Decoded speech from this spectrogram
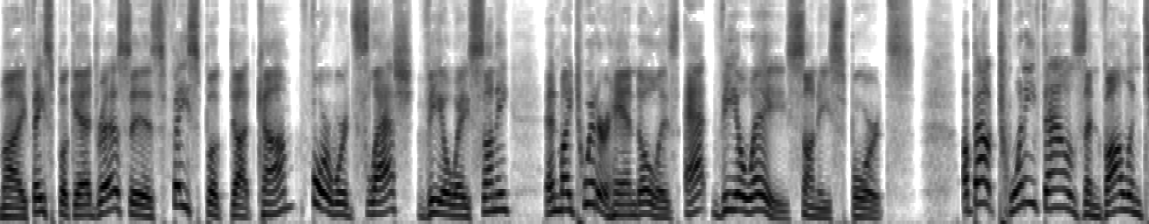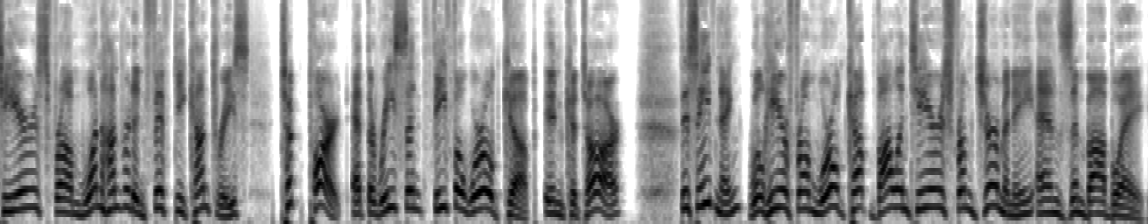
My Facebook address is facebook.com forward slash VOA Sunny, and my Twitter handle is at VOA Sunny Sports. About 20,000 volunteers from 150 countries took part at the recent FIFA World Cup in Qatar. This evening, we'll hear from World Cup volunteers from Germany and Zimbabwe.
